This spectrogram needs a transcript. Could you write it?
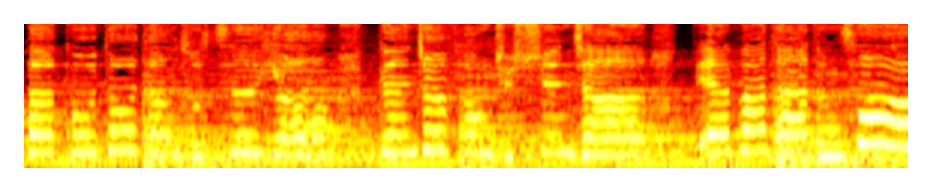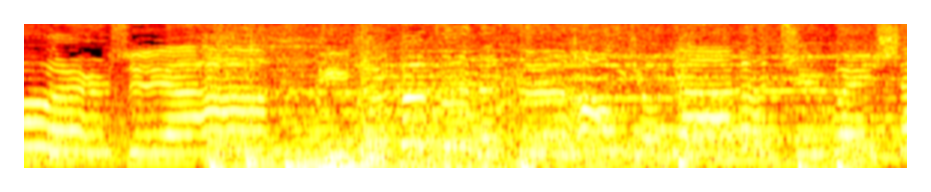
把孤独当作自由，跟着风去寻找，别把它当作儿需要。披着各自的自豪，优雅的去微笑，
